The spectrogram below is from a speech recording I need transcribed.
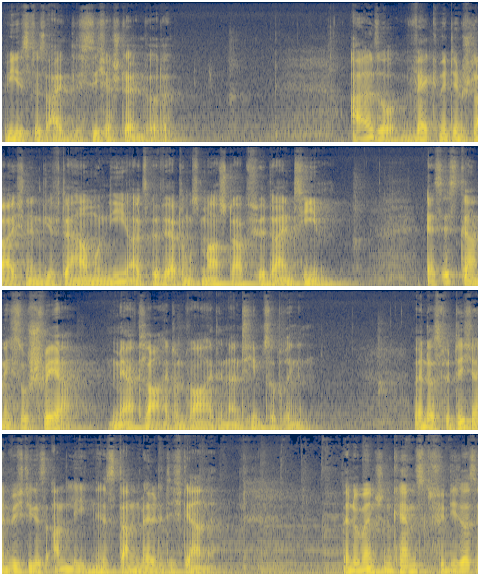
wie es das eigentlich sicherstellen würde. Also weg mit dem schleichenden Gift der Harmonie als Bewertungsmaßstab für dein Team. Es ist gar nicht so schwer, mehr Klarheit und Wahrheit in ein Team zu bringen. Wenn das für dich ein wichtiges Anliegen ist, dann melde dich gerne. Wenn du Menschen kennst, für die das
